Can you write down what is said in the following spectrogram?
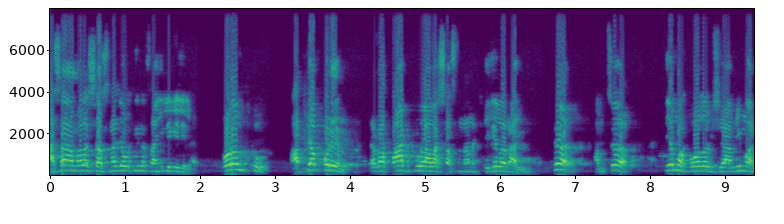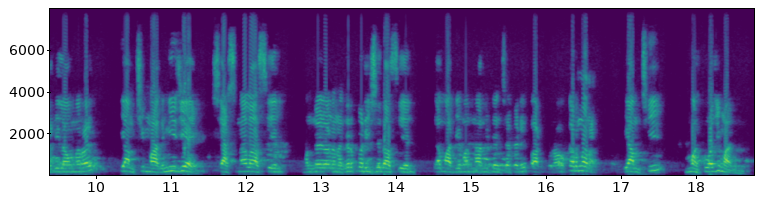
असं आम्हाला शासनाच्या वतीनं सांगितलं गेलेलं आहे. परंतु अद्यापपर्यंत त्याचा पाठपुरावा शासनानं केलेला नाही. तर आमचं ते महत्त्वाचा विषय आम्ही मार्गी लावणार आहे. की आमची मागणी जी आहे शासनाला असेल मंगळवेढा नगर परिषद असेल त्या माध्यमातून आम्ही त्यांच्याकडे पाठपुरावा करणार आहे. ही आमची महत्वाची मागणी आहे.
